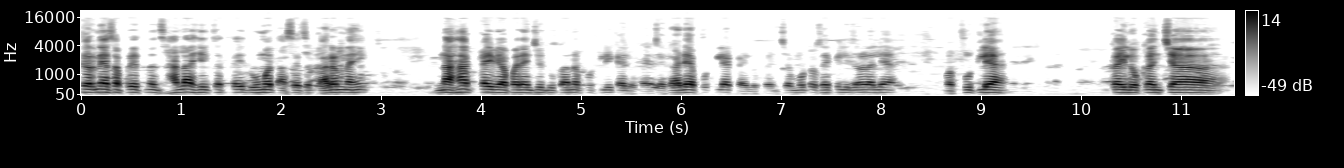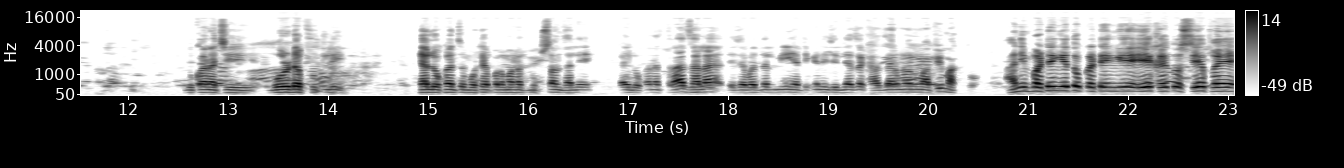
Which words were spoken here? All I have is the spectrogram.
करण्याचा प्रयत्न झाला ह्याच्यात काही दुमत असायचं कारण नाही. नाहक काही व्यापाऱ्यांची दुकानं फुटली काही लोकांच्या गाड्या फुटल्या काही लोकांच्या मोटरसायकली जळाल्या मग फुटल्या. काही लोकांच्या दुकानाची बोर्ड फुटली. ह्या लोकांचं मोठ्या प्रमाणात नुकसान झाले. काही लोकांना त्रास झाला. त्याच्याबद्दल मी या ठिकाणी जिल्ह्याचा खासदार म्हणून माफी मागतो. आणि बटेंगे तो कटेंगे एक आहे तो सेफ आहे.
